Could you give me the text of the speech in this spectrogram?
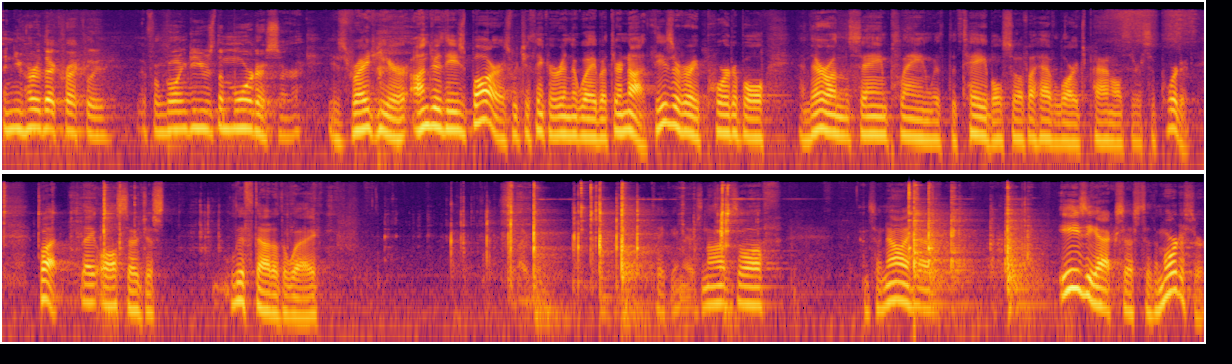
And you heard that correctly. If I'm going to use the mortiser, Is right here under these bars, which you think are in the way, but they're not. These are very portable, and they're on the same plane with the table, so if I have large panels, they're supported. But they also just lift out of the way. Taking those knobs off. And so now I have easy access to the mortiser.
